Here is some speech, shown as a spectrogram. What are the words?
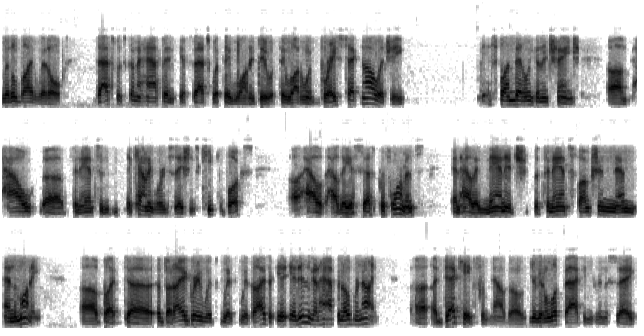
little by little. That's what's going to happen if that's what they want to do. If they want to embrace technology, it's fundamentally going to change um, how uh, finance and accounting organizations keep the books, uh, how, how they assess performance, and how they manage the finance function and, and the money. Uh, but uh, but I agree with with with Isaac. It, it isn't going to happen overnight. Uh, a decade from now, though, you're going to look back and you're going to say,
